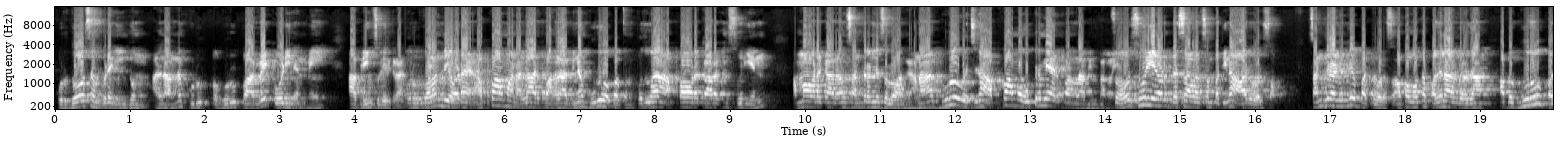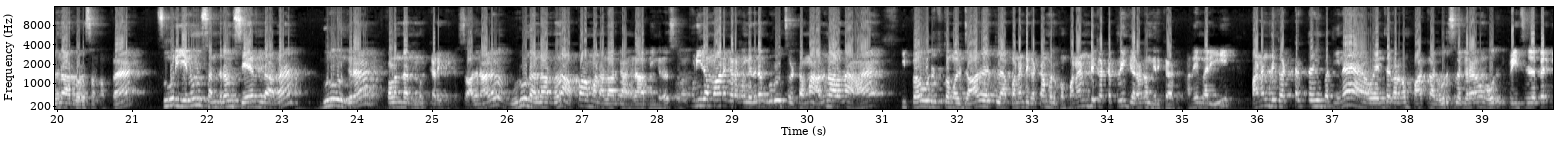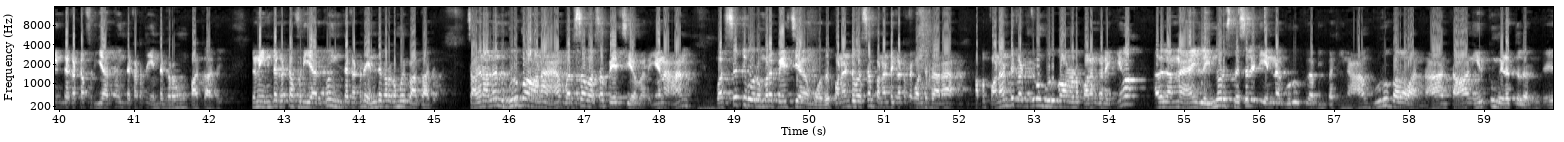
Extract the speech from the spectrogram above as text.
ஒரு தோஷம் கூட நீங்கும். அதனால தான் குரு குரு பார்வை கோடி நன்மை அப்படின்னு சொல்லியிருக்கிறாங்க. ஒரு குழந்தையோட அப்பா அம்மா நல்லா இருப்பாங்களா அப்படின்னா குருவை பார்க்கணும். பொதுவா அப்பாவோட காரகம் சூரியன் அம்மாவோட காரகம் சந்திரன்னு சொல்லுவாங்க. ஆனா குருவை வச்சுதான் அப்பா அம்மா ஒற்றுமையா இருப்பாங்களா அப்படின்னு பார்க்கலாம் சூரியனோட தசா வருஷம் பார்த்தீங்கன்னா ஆறு வருஷம். சந்திரனுக்கு பத்து வருஷம். அப்ப மொத்தம் பதினாறு வருதான் அப்ப குரு பதினாறு வருஷம். அப்ப சூரியனும் சந்திரனும் சேர்ந்தாதான் குருங்கிற குழந்தை நமக்கு கிடைக்குது. ஸோ அதனால குரு நல்லா இருந்தாலும் அப்பா அம்மா நல்லா இருக்காங்களா அப்படிங்கறத சொல்லலாம். புனிதமான கிரகம் எதுனா குருன்னு சொல்லிட்டோமா? அதனாலதான் இப்ப ஒருத்தவங்க ஜாதகத்துல பன்னெண்டு கட்டம் இருக்கும். பன்னெண்டு கட்டத்திலையும் கிரகம் இருக்காது. அதே மாதிரி பன்னெண்டு கட்டத்தையும் பாத்தீங்கன்னா எந்த கிரகமும் பார்க்காது. ஒரு சில கிரகம் ஒரு இப்ப சில பேருக்கு இந்த கட்டம் ஃப்ரீயா இருக்கும் இந்த கட்டத்தை எந்த கிரகமும் பார்க்காது. ஏன்னா இந்த கட்டம் ஃப்ரீயா இருக்கும் இந்த கட்டத்தை எந்த கிரகமும் பார்க்காது. அதனால இந்த குருபவான வருஷம் வருஷம் பயிற்சி ஆவார் ஏன்னா வருஷத்துக்கு ஒரு முறை பயிற்சி ஆகும் போது பன்னெண்டு வருஷம் பன்னெண்டு கட்டத்துக்கு வந்துட்டாரா? அப்ப பன்னெண்டு கட்டத்துக்கும் குரு பகவானோட பலன் கிடைக்கும். அது இல்லாம இதுல இன்னொரு ஸ்பெஷாலிட்டி என்ன குருக்கு அப்படின்னு பாத்தீங்கன்னா குரு பகவான் தான் தான் இருக்கும் இடத்துல இருந்து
